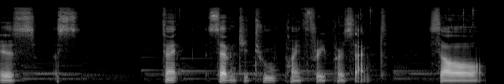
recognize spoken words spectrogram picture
is 72.3%. So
